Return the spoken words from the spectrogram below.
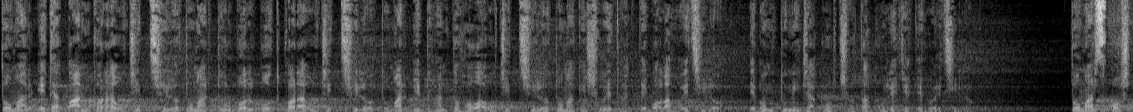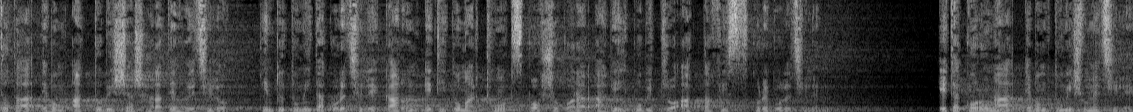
তোমার এটা পান করা উচিত ছিল, তোমার দুর্বল বোধ করা উচিত ছিল, তোমার বিভ্রান্ত হওয়া উচিত ছিল, তোমাকে শুয়ে থাকতে বলা হয়েছিল এবং তুমি যা করছ তা ভুলে যেতে হয়েছিল। তোমার স্পষ্টতা এবং আত্মবিশ্বাস হারাতে হয়েছিল, কিন্তু তুমি তা করেছিলে কারণ এটি তোমার ঠোঁট স্পর্শ করার আগেই পবিত্র আত্মা ফিস করে বলেছিলেন। এটা করো না এবং তুমি শুনেছিলে।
